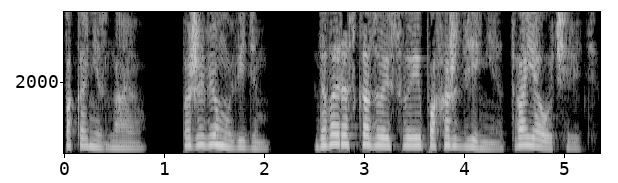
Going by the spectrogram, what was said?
пока не знаю. Поживем, увидим. Давай рассказывай свои похождения, твоя очередь.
